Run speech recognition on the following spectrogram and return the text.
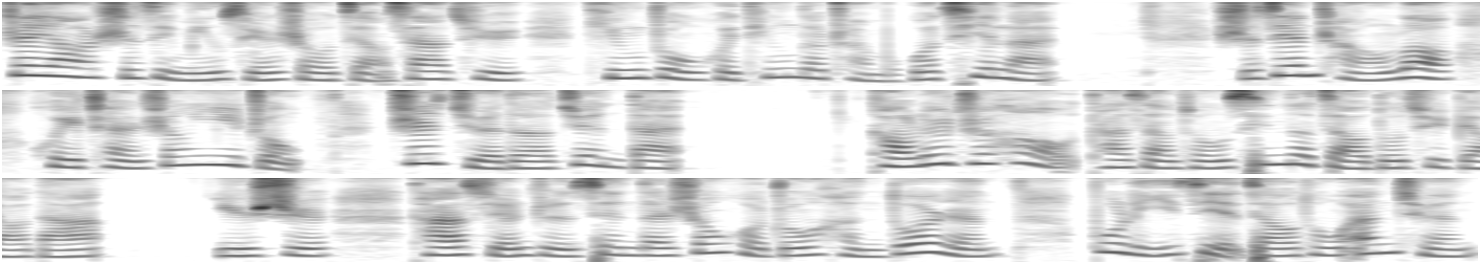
这样十几名选手讲下去，听众会听得喘不过气来，时间长了会产生一种知觉的倦怠。考虑之后，他想从新的角度去表达，于是他选准现代生活中很多人不理解交通安全，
